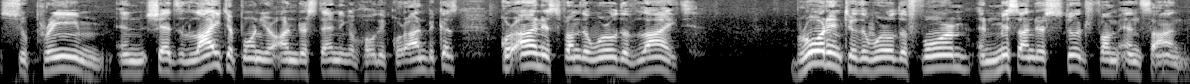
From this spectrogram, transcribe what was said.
supreme and sheds light upon your understanding of Holy Qur'an because Qur'an is from the world of light, brought into the world of form and misunderstood from insan.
